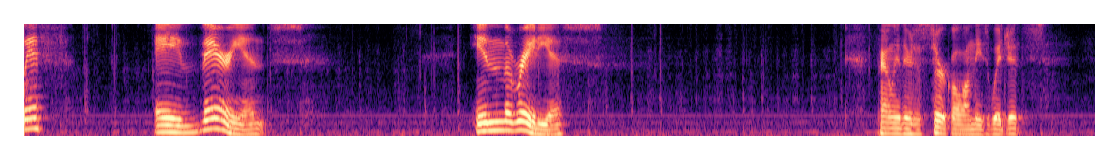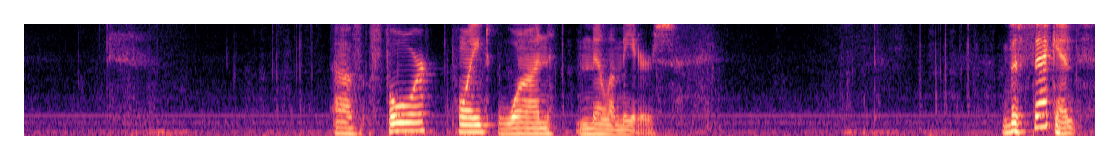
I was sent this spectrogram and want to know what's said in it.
With a variance in the radius. Apparently there's a circle on these widgets of 4.1 millimeters. The second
